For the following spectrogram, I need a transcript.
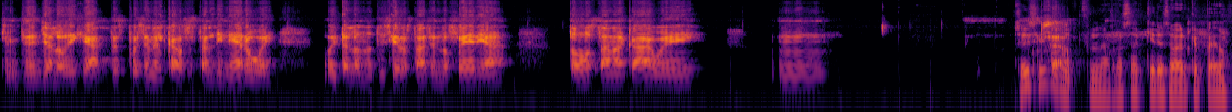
Ya lo dije antes, pues en el caos está el dinero, güey. Ahorita los noticieros están haciendo feria, todos están acá, güey. Mm. Sí, sí, la raza quiere saber qué pedo.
